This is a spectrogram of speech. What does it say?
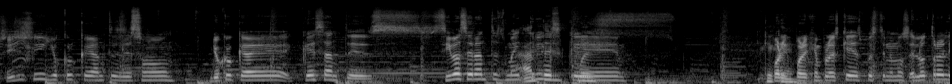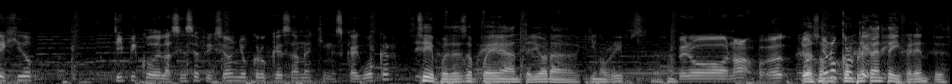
Sí, sí, sí, yo creo que antes de eso... Yo creo que... ¿Qué es antes? Sí va a ser antes Matrix Antes, que... pues, ¿qué, por, qué? por ejemplo, es que después tenemos el otro elegido típico de la ciencia ficción, yo creo que es Anakin Skywalker. Sí, pues eso fue anterior a Keanu Reeves. ajá. Pero no, yo, Pero yo son no creo que, completamente diferentes.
